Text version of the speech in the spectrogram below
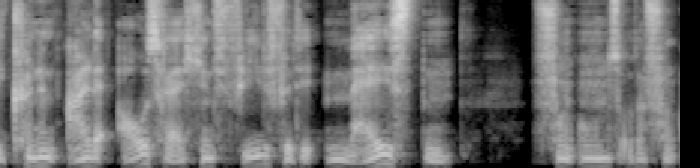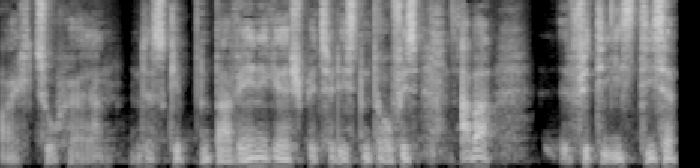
die können alle ausreichend viel für die meisten von uns oder von euch Zuhörern. Und es gibt ein paar wenige Spezialisten, Profis, aber für die ist dieser,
